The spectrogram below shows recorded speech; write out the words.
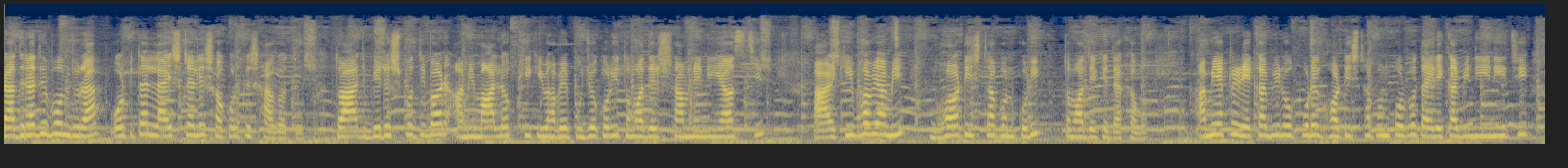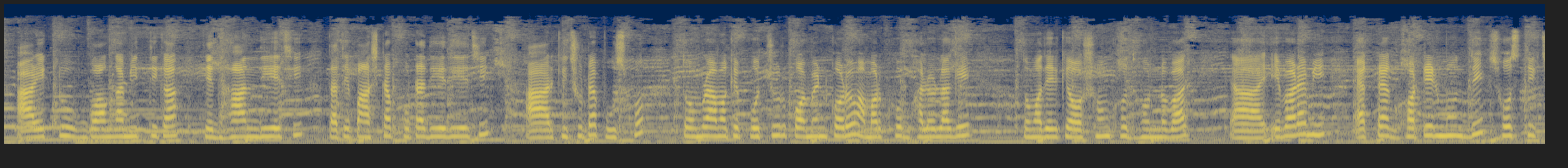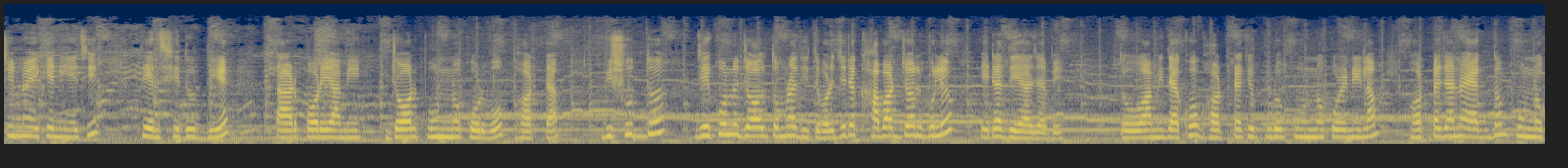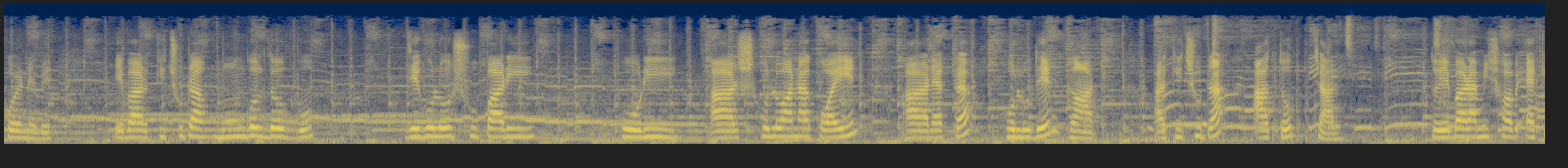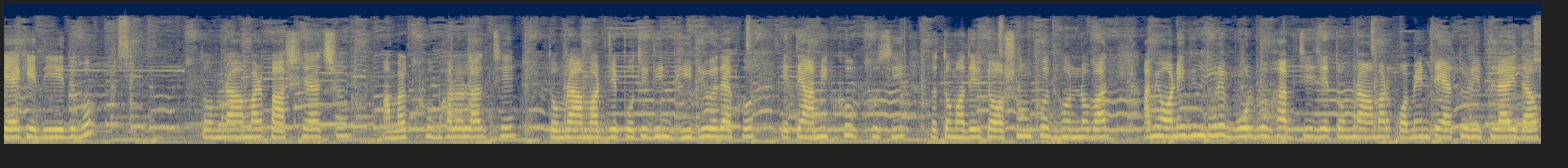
রাধে রাধে বন্ধুরা, অর্পিতার লাইফস্টাইলে সকলকে স্বাগত। তো আজ বৃহস্পতিবার, আমি মা লক্ষ্মী কীভাবে পুজো করি তোমাদের সামনে নিয়ে আসছি, আর কীভাবে আমি ঘট স্থাপন করি তোমাদেরকে দেখাবো। আমি একটা রেকাবির ওপরে ঘট স্থাপন করব, তাই রেকাবি নিয়ে নিয়েছি, আর একটু গঙ্গা মৃত্তিকাকে ধান দিয়েছি, তাতে পাঁচটা ফোঁটা দিয়ে দিয়েছি, আর কিছুটা পুষ্প। তোমরা আমাকে প্রচুর কমেন্ট করো, আমার খুব ভালো লাগে। তোমাদেরকে অসংখ্য ধন্যবাদ। এবার আমি একটা ঘটের মধ্যে স্বস্তিক চিহ্ন এঁকে নিয়েছি, তেল সিঁদুর দিয়ে। তারপরে আমি জল পূর্ণ করব ঘরটা। বিশুদ্ধ যে কোনো জল তোমরা দিতে পারো, যেটা খাবার জল হলেও এটা দেয়া যাবে। তো আমি দেখো ঘরটাকে পুরো পূর্ণ করে নিলাম, ঘরটা যেন একদম পূর্ণ করে নেবে। এবার কিছুটা মঙ্গল দ্রব্য, যেগুলো সুপারি, কড়ি আর ষোলো আনা কয়েন আর একটা হলুদের গাঁট। আর কিছুটা আতপ চাল। তো এবার আমি সব একে একে দিয়ে দেব। তোমরা আমার পাশে আছো, আমার খুব ভালো লাগছে। তোমরা আমার যে প্রতিদিন ভিডিও দেখো, এতে আমি খুব খুশি। তো তোমাদেরকে অসংখ্য ধন্যবাদ। আমি অনেক দিন ধরে বলব ভাবছি যে তোমরা আমার কমেন্টে এত রিপ্লাই দাও।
